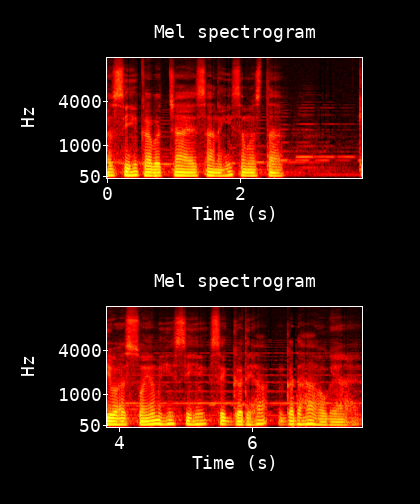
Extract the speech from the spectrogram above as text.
वह सिंह का बच्चा ऐसा नहीं समझता कि वह स्वयं ही सिंह से गधा गधा हो गया है।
